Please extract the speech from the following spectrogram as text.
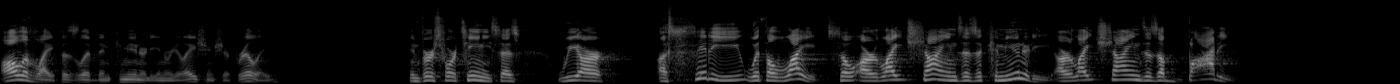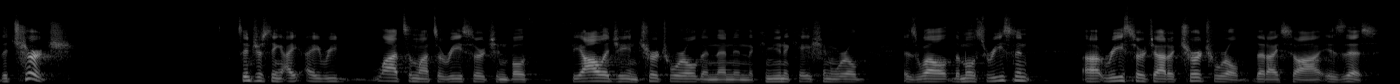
all of life is lived in community and relationship, really. In verse 14, he says, We are a city with a light. So our light shines as a community, our light shines as a body, the church. It's interesting. I, I read lots and lots of research in both theology and church world and then in the communication world as well. The most recent uh, research out of church world that I saw is this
